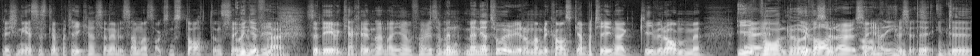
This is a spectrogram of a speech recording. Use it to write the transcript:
den kinesiska partikassan är väl samma sak som statens ekonomi. Ungefär. Så det är väl kanske en annan jämförelse. Men, men jag tror att de amerikanska partierna kliver om i eh, valrörelsen. I valrörelsen ja, men inte, inte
